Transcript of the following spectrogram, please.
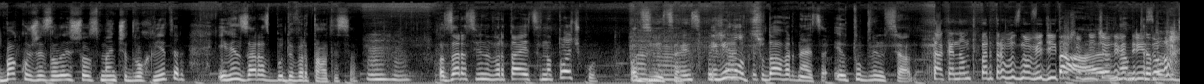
Баку вже залишилось менше двох літр, і він зараз буде вертатися. Угу. От зараз він вертається на точку, от Ага, звідси, він і він спочатку. от сюди вернеться, і тут він сяде. Так, а нам тепер треба знову відійти, щоб нічого не нам відрізало. треба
